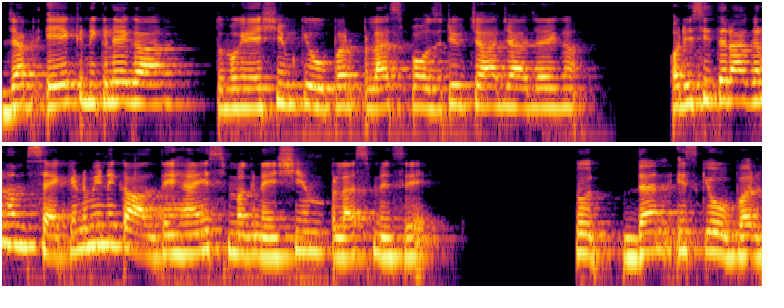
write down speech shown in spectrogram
जब एक निकलेगा तो मैग्नीशियम के ऊपर प्लस पॉजिटिव चार्ज आ जाएगा। और इसी तरह अगर हम सेकंड भी निकालते हैं इस मैग्नीशियम प्लस में से तो देन इसके ऊपर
